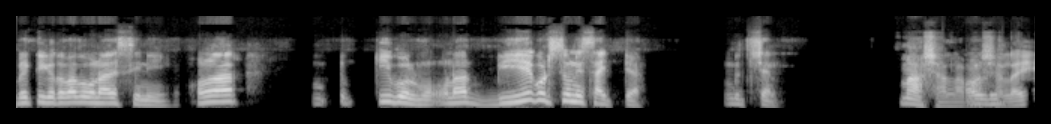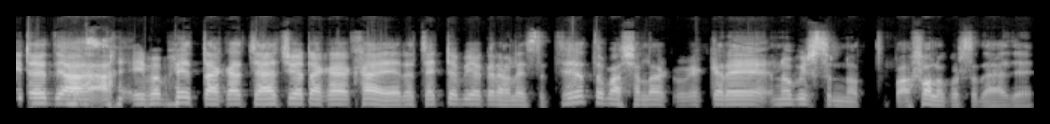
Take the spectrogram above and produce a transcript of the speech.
ব্যক্তিগতভাবে উনারে চিনি। ওনার কি বলব? ওনার বিয়ে করছে উনি ৪ টা। বুঝছেন? মাশাআল্লাহ, অলরেডি মাশাআল্লাহ। এটা হ্যাঁ। এইভাবে টাকা চায়া চুয়া টাকা খায় এরা ৪ টা বিয়ে করে ফেলাইছে। সে তো মাশাআল্লাহ এক্কারে নবীর সুন্নত ফ ফলো করছে দেখা যায়।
